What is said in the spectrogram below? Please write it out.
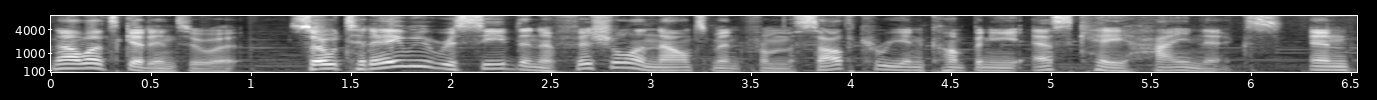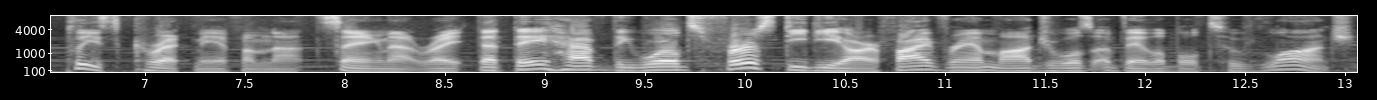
Now let's get into it. So today we received an official announcement from the South Korean company SK Hynix, and please correct me if I'm not saying that right, that they have the world's first DDR5 RAM modules available to launch.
